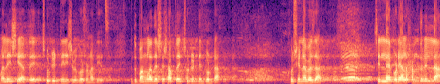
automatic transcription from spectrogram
মালয়েশিয়াতে ছুটির দিন হিসেবে ঘোষণা দিয়েছে। কিন্তু বাংলাদেশে সাপ্তাহিক ছুটির দিন কোনটা? খুশি না বেজার। চিল্লায় পড়ে আলহামদুলিল্লাহ।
